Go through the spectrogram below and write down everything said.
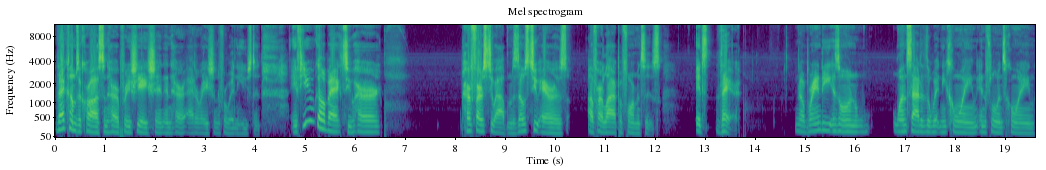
that comes across in her appreciation and her adoration for Whitney Houston. If you go back to her her first two albums, those two eras of her live performances, it's there. You know, Brandy is on one side of the Whitney coin, influence coin.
